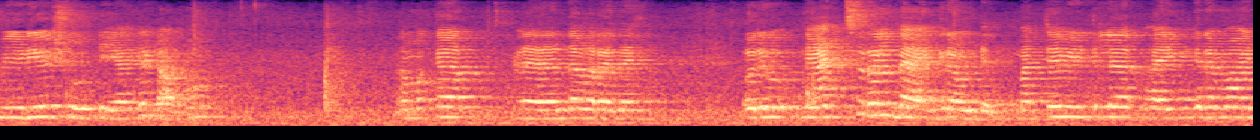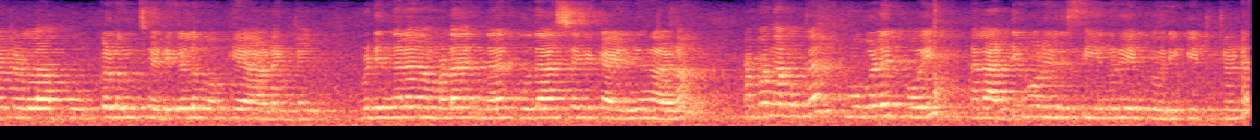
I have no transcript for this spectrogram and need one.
വീഡിയോ ഷൂട്ട് ചെയ്യാം കേട്ടോ. അപ്പം നമുക്ക് എന്താ പറയുന്നത് ഒരു നാച്ചുറൽ ബാക്ക്ഗ്രൗണ്ട് മറ്റേ വീട്ടിൽ ഭയങ്കരമായിട്ടുള്ള പൂക്കളും ചെടികളും ഒക്കെ ആണെങ്കിൽ ഇവിടെ ഇന്നലെ നമ്മുടെ ഇന്നലെ കുതാശയൊക്കെ കഴിഞ്ഞതാണ് അപ്പൊ നമുക്ക് മുകളിൽ പോയി നല്ല അടിപൊളി ഒരു സീനറി ഒക്കെ ഒരുക്കിയിട്ടുണ്ട്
